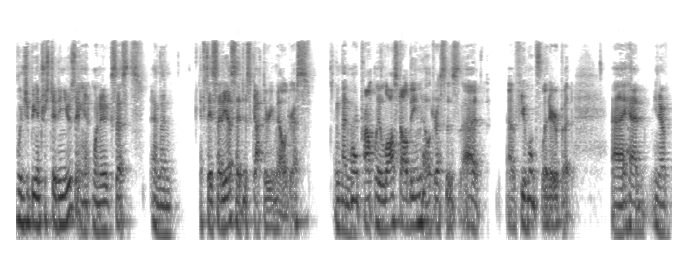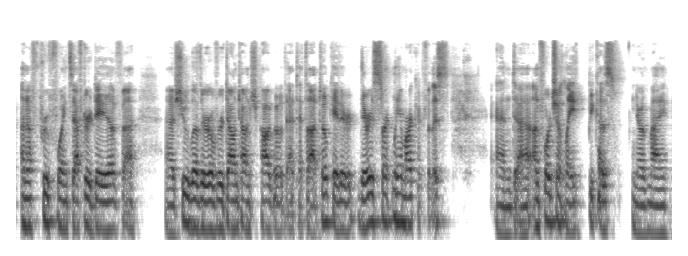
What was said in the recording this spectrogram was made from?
would you be interested in using it when it exists? And then if they said yes, I just got their email address. And then I promptly lost all the email addresses uh, a few months later, but I had, you know, enough proof points after a day of uh, uh, shoe leather over downtown Chicago that I thought, okay, there, there is certainly a market for this. And unfortunately, because, you know, my,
